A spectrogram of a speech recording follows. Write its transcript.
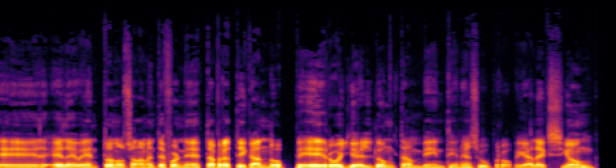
eh, el evento, no solamente Fournette está practicando, pero Yeldon también tiene su propia lección.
